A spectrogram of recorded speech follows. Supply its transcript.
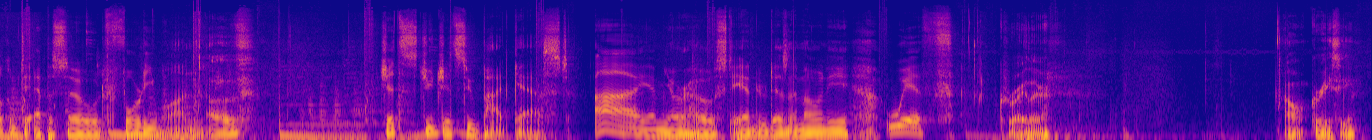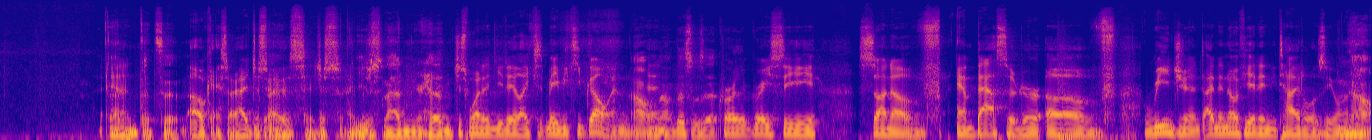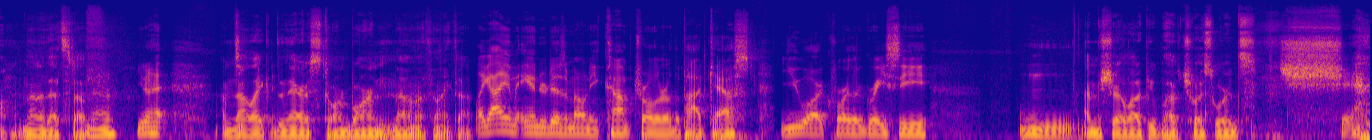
Welcome to episode 41 Of Jits Jiu Jitsu Podcast. I am your host, Andrew Desnamoni, with Croyler. Oh, Gracie. That- and that's it. oh, okay, sorry, I just I was I just I You just just nodded in your head. just wanted you to like maybe keep going. Oh, And no, this was it. Croyler Gracie, son of ambassador of regent. I didn't know if you had any titles you want. No, none of that stuff. No, you don't have. I'm not like Daenerys Stormborn. No, nothing like that. Like I am Andrew Desmoni, comptroller of the podcast. You are Croyler Gracie. I'm sure a lot of people have choice words. Shit.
